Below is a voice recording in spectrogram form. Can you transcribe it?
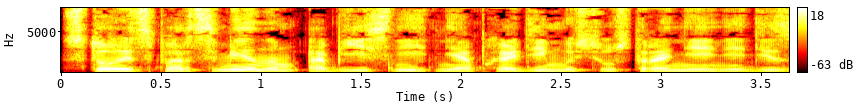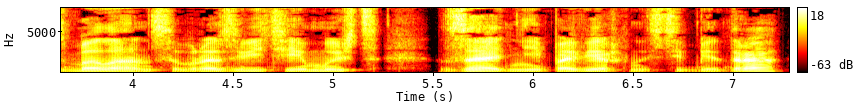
Стоит спортсменам объяснить необходимость устранения дисбаланса в развитии мышц задней поверхности бедра,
